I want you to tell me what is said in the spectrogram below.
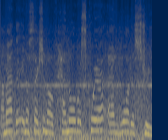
I'm at the intersection of Hanover Square and Water Street.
